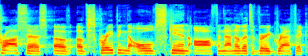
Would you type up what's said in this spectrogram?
process of, of scraping the old skin off. And I know that's a very graphic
